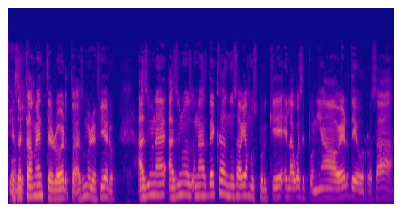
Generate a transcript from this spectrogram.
Exactamente, Roberto, a eso me refiero. Hace, una, hace unos, unas décadas no sabíamos por qué el agua se ponía verde o rosada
